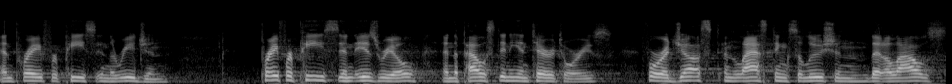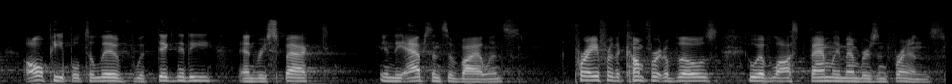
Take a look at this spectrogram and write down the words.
and pray for peace in the region. Pray for peace in Israel and the Palestinian territories, for a just and lasting solution that allows all people to live with dignity and respect in the absence of violence. Pray for the comfort of those who have lost family members and friends.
